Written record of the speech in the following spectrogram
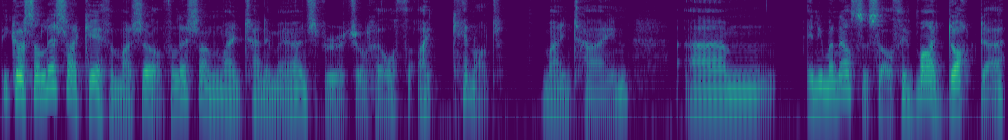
Because unless I care for myself, unless I'm maintaining my own spiritual health, I cannot maintain um, anyone else's health. If my doctor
